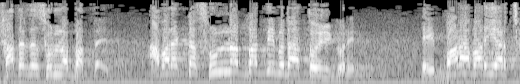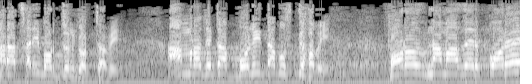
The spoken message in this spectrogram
সাথে সাথে সুন্নত বাদ দেয়, আবার একটা সুন্নত বাদ দিয়ে বেদাত তৈরি করে। এই বাড়াবাড়ি আর ছাড়াছাড়ি বর্জন করতে হবে। আমরা যেটা বলি তা বুঝতে হবে। ফরজ নামাজের পরে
